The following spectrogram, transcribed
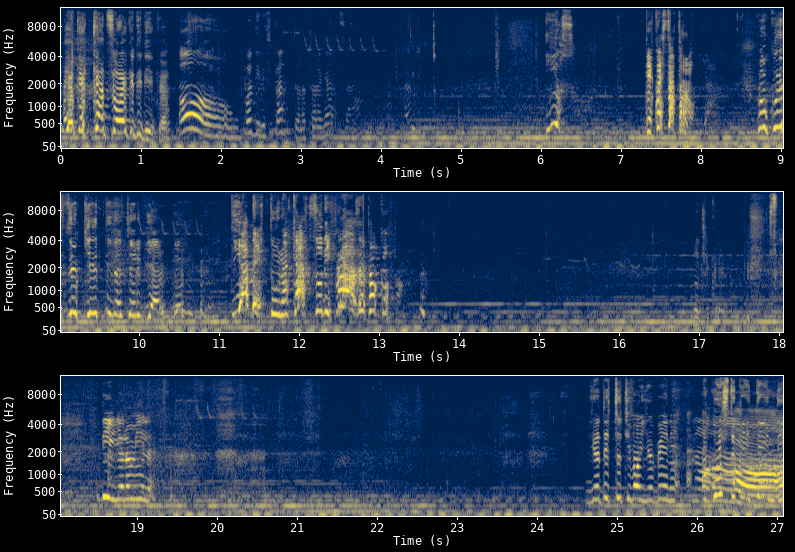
E io che cazzo vuoi che ti dica? Oh, un po' di rispetto alla tua ragazza, no? Io so che questa troia Ho questi occhietti da cerbietto. ti ha detto una cazzo di frase poco fa. Non ci credo. Diglielo, Mile. Gli ho detto ti voglio bene. È questo che intendi?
